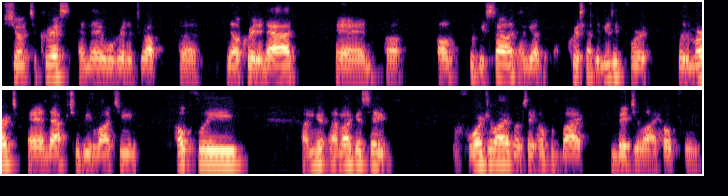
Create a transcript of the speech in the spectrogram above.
show it to Chris. And then we're going to drop, uh, then I'll create an ad and uh, I'll, it'll be silent. I'm to Chris have the music for, for the merch and that should be launching hopefully I'm I'm not gonna say before July, but I'm say hopefully by mid July, hopefully.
